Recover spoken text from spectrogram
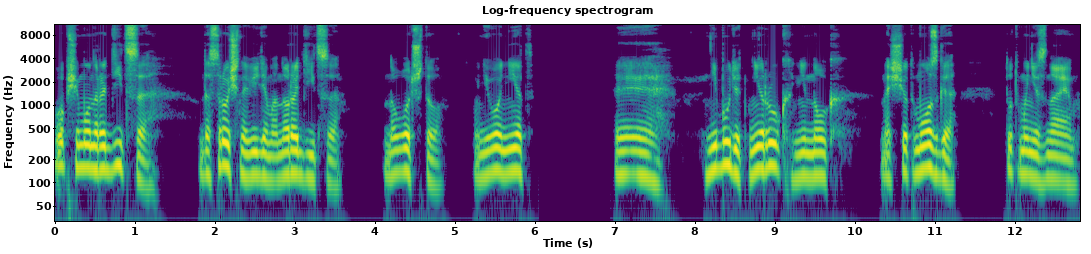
В общем, он родится. Досрочно, видимо, но родится. Но вот что, у него нет... э не будет ни рук, ни ног. Насчет мозга, тут мы не знаем.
